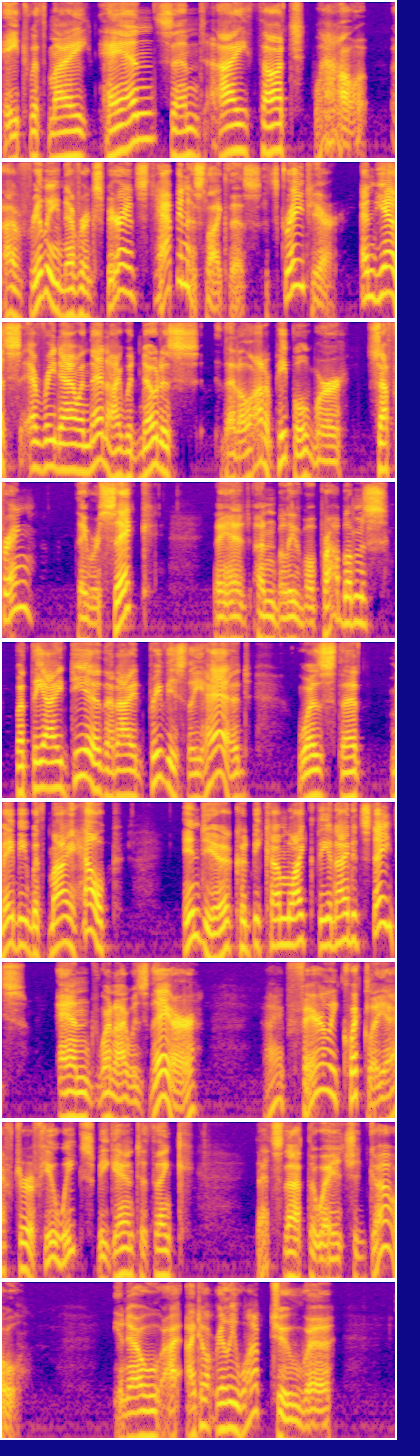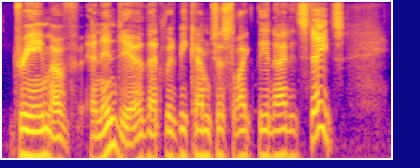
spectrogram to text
ate with my hands and I thought, wow, I've really never experienced happiness like this. It's great here. And yes, every now and then I would notice that a lot of people were suffering, they were sick, they had unbelievable problems. But the idea that I had previously had was that maybe with my help, India could become like the United States. And when I was there, I fairly quickly, after a few weeks, began to think that's not the way it should go. You know, I, I don't really want to uh, dream of an India that would become just like the United States.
